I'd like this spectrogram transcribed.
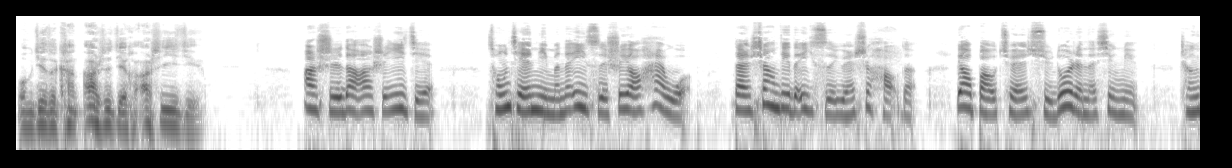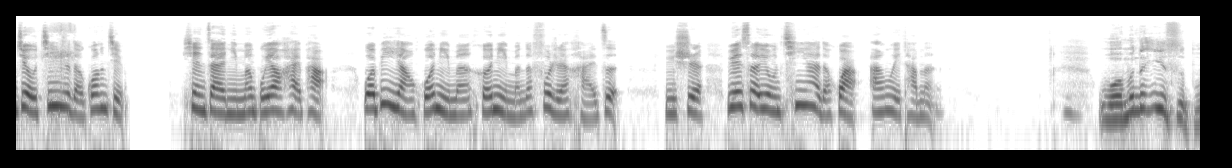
我们接着看二十节和二十一节。二十到二十一节，从前你们的意思是要害我，但上帝的意思原是好的，要保全许多人的性命，成就今日的光景。现在你们不要害怕，我必养活你们和你们的妇人孩子。于是约瑟用亲爱的话安慰他们。我们的意思不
